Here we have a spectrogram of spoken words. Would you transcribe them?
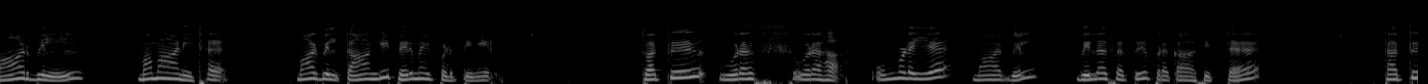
மார்பில் மமானித மார்பில் தாங்கி பெருமைப்படுத்தினீர். துவத்து உரஸ் உரஹா உம்முடைய மார்பில் விலசத்து பிரகாசித்த தத்து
